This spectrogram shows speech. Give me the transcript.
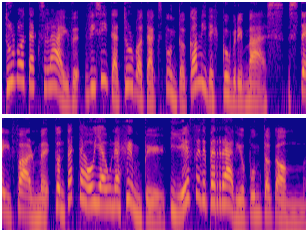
TurboTax Live, visita turbotax.com y descubre más. State Farm, contacta hoy a un agente. Y fdpradio.com.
